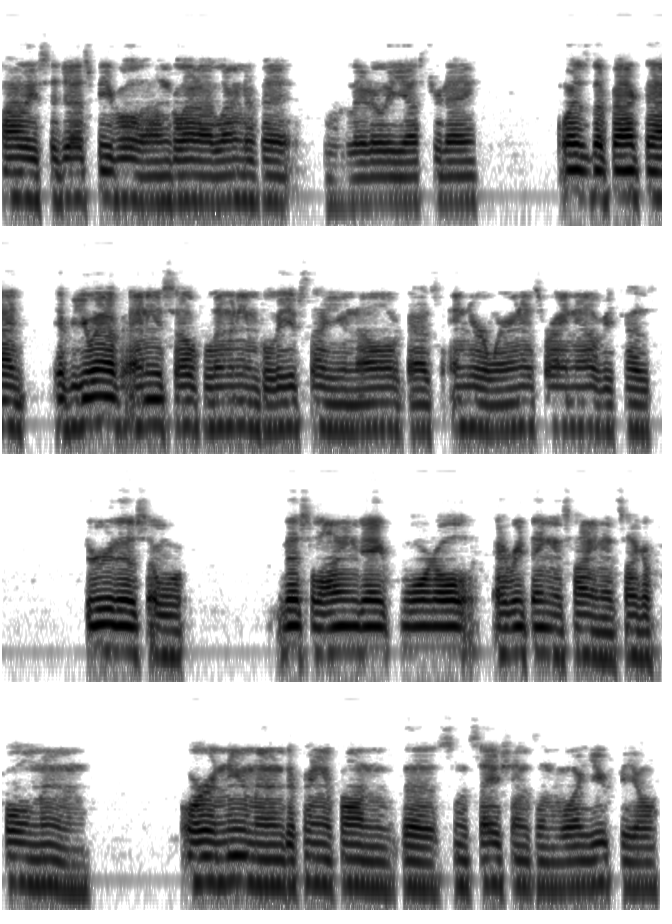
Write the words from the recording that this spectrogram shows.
highly suggest people, I'm glad I learned of it literally yesterday, was the fact that if you have any self limiting beliefs that you know that's in your awareness right now, because through this this Lion Gate portal, everything is heightened. It's like a full moon or a new moon, depending upon the sensations and what you feel.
